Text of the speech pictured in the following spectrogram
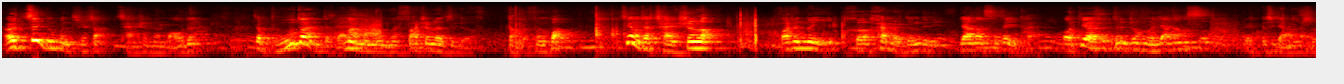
而这个问题上产生了矛盾，在不断的慢慢慢慢发生了这个党的分化，这样才产生了华盛顿一和汉密尔顿的亚当斯这一派。哦，第二次政总统亚当斯，对，是亚当斯，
